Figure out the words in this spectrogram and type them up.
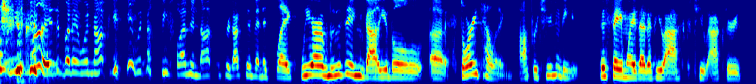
you could but it would not be it would not be fun and not be productive and it's like we are losing valuable uh storytelling opportunities the same way that if you ask two actors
